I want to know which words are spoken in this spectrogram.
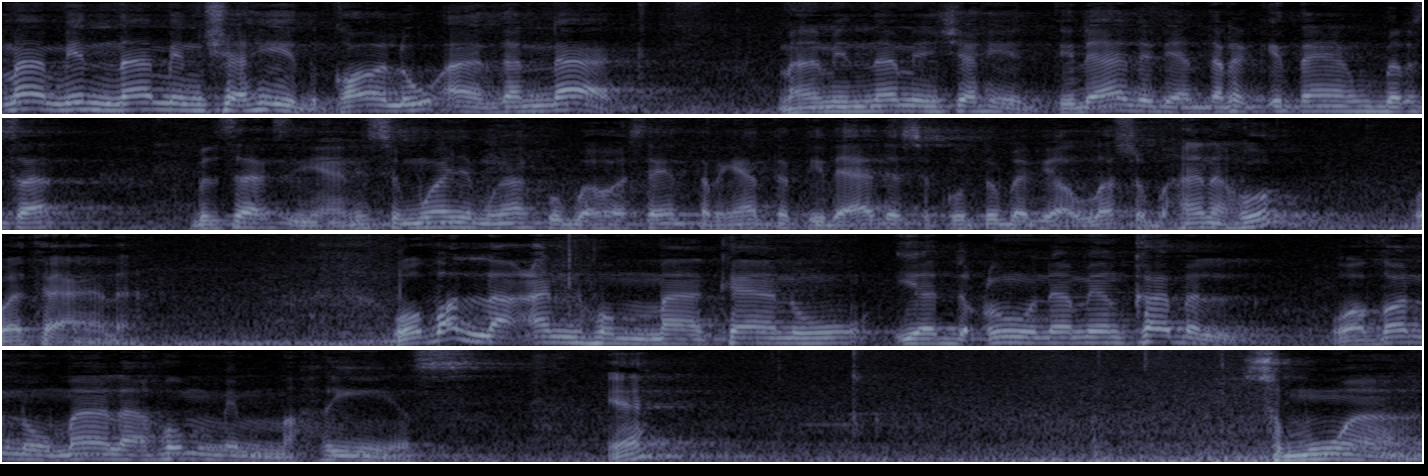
ma minna min syahid? Qalu adhannak Ma minna min syahid. Tidak ada di antara kita yang bersa bersaksi. Yani semuanya mengaku bahwa saya ternyata tidak ada sekutu bagi Allah subhanahu wa ta'ala. Wa dhalla anhum ma kanu yad'una min qabl Wa dhannu ma lahum min mahis. Ya? Semua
